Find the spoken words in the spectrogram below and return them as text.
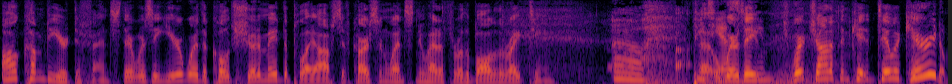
I'll come to your defense. There was a year where the Colts should have made the playoffs if Carson Wentz knew how to throw the ball to the right team. Oh, Uh, where they where Jonathan Taylor carried him.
